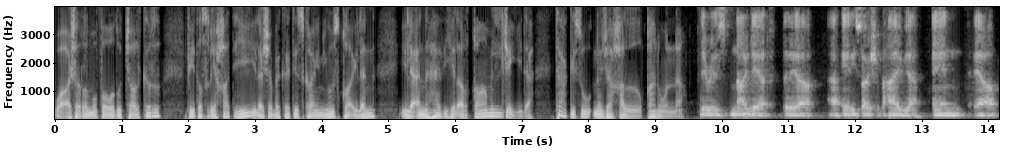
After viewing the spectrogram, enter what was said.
وأشار المفوض تشالكر في تصريحاته إلى شبكة سكاي نيوز قائلا إلى أن هذه الأرقام الجيدة تعكس نجاح القانون. There is no doubt that our uh, antisocial behaviour and our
